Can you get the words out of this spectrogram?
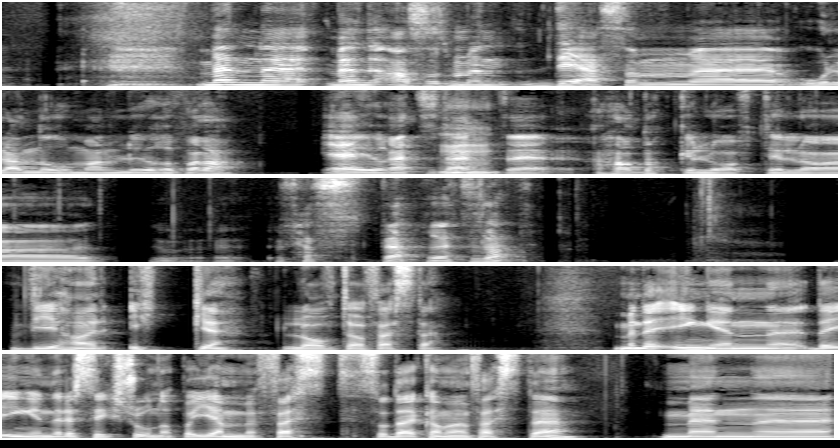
men, eh, men, altså, men det som eh, Ola Nordmann lurer på, da, er jo rett og slett mm. Har dere lov til å eh, feste, rett og slett? Vi har ikke lov til å feste. Men det er ingen, det er ingen restriksjoner på hjemmefest, så der kan man feste. Men uh,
